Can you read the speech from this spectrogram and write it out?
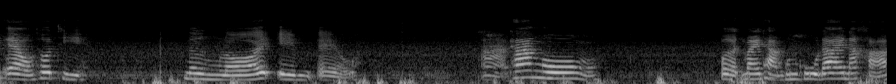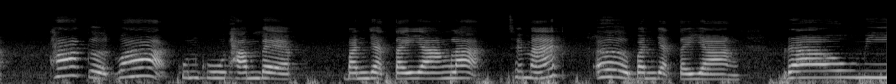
ml โทษทีหนึ่งร้อย ml อ่า ถ้างง ปิดไมค์ถามคุณครูได้นะคะ ถ้าเกิดว่าคุณครูทำแบบบัญญัติไตรยางล่ะ ใช่ไหมเออ บัญญัติไตรยาง เรามี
